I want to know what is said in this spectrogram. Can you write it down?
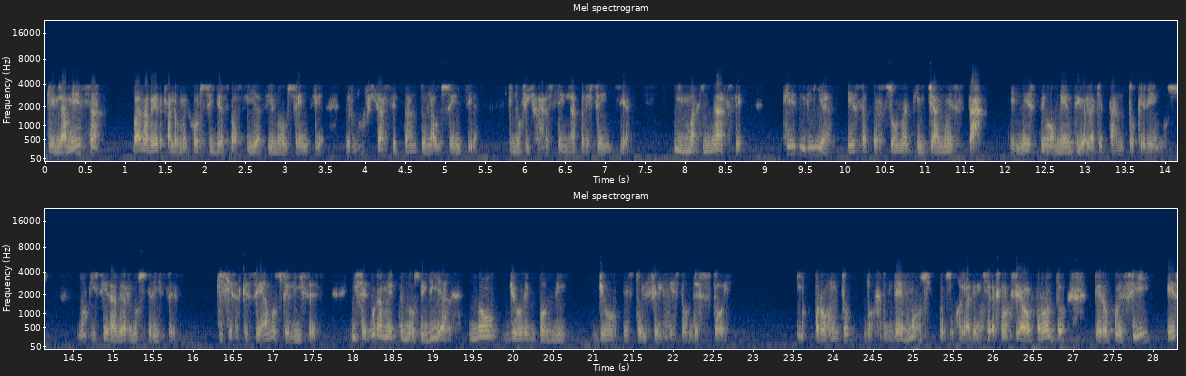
que en la mesa van a ver a lo mejor sillas vacías y en ausencia, pero no fijarse tanto en la ausencia, sino fijarse en la presencia, imaginarse qué diría esa persona que ya no está en este momento y a la que tanto queremos. No quisiera vernos tristes, quisiera que seamos felices y seguramente nos diría, no lloren por mí, demasiado pronto, pero pues sí es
